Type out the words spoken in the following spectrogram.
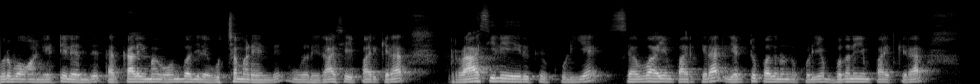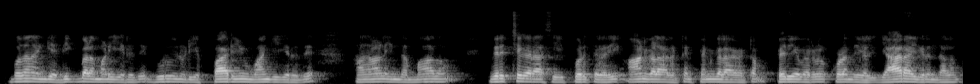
குரு பகவான் எட்டிலிருந்து தற்காலிகமாக ஒன்பதிலே உச்சமடைந்து உங்களுடைய ராசியை பார்க்கிறார். ராசியிலே இருக்கக்கூடிய செவ்வாயும் பார்க்கிறார். எட்டு பதினொன்று கூடிய புதனையும் பார்க்கிறார். புதன் அங்கே திக்பலம் அடைகிறது. குருவினுடைய பார்வையும் வாங்குகிறது. அதனால் இந்த மாதம் விருச்சிக ராசியை பொறுத்தவரை ஆண்களாகட்டும் பெண்களாகட்டும் பெரியவர்கள் குழந்தைகள் யாராக இருந்தாலும்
